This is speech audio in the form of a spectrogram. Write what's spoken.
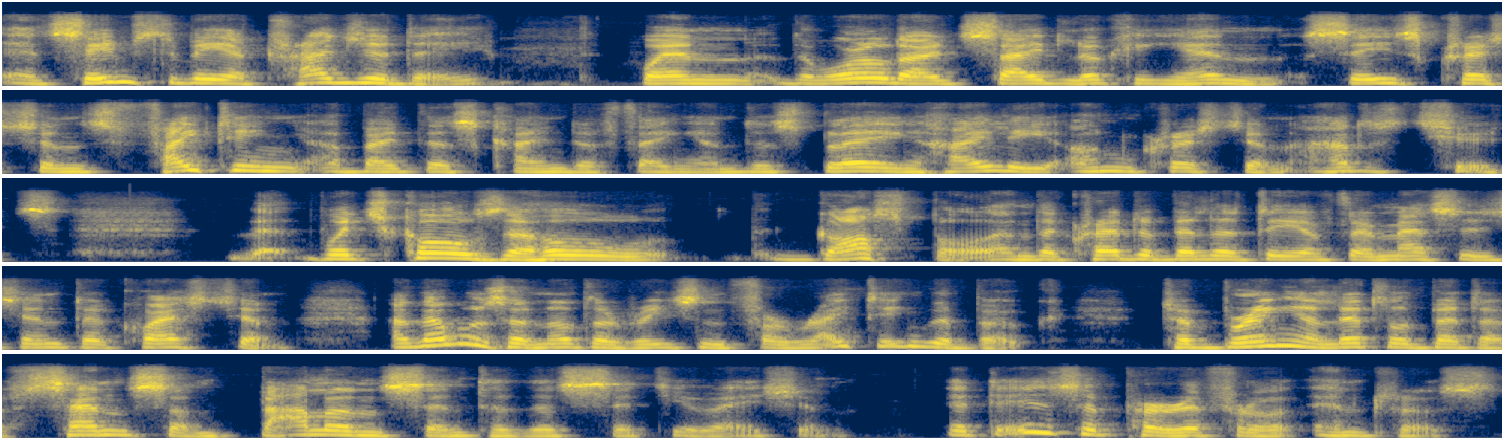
it seems to be a tragedy when the world outside looking in sees Christians fighting about this kind of thing and displaying highly unchristian attitudes, which calls the whole gospel and the credibility of their message into question. And that was another reason for writing the book to bring a little bit of sense and balance into this situation. It is a peripheral interest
